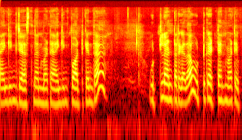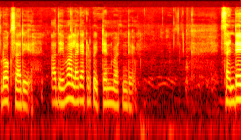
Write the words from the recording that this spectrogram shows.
యాంగింగ్ చేస్తున్నాను అనమాట యాంగింగ్ పాట్ కింద ఉట్లు అంటారు కదా ఉట్టు కట్టాను అనమాట ఎప్పుడో ఒకసారి. అదేమో అలాగే అక్కడ పెట్టాను అనమాట అండి. సండే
